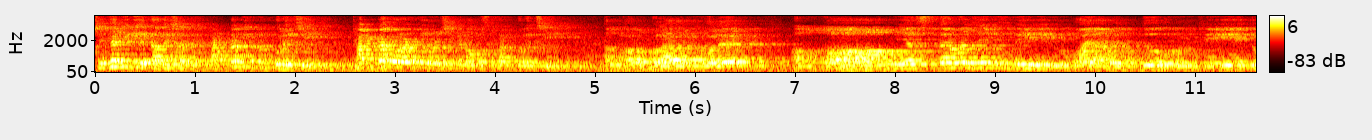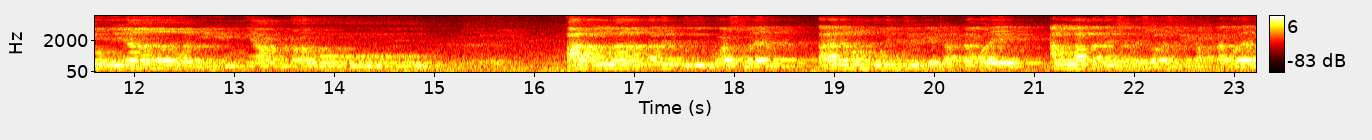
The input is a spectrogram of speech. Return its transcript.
সেখানে গিয়ে তাদের সাথে ঠাট্টা বিদ্রুপ করেছি। ঠাট্টা করার জন্য সেখানে অবস্থান করেছি। আল্লাহ রাব্বুল আলামিন বলেন আল্লাহু আর আল্লাহ তাদের প্রতি উপবাস করেন। তারা যেমন মুমিনদের নিয়ে ঠাট্টা করে, আল্লাহ তাদের সাথে সরাসরি ঠাট্টা করেন।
